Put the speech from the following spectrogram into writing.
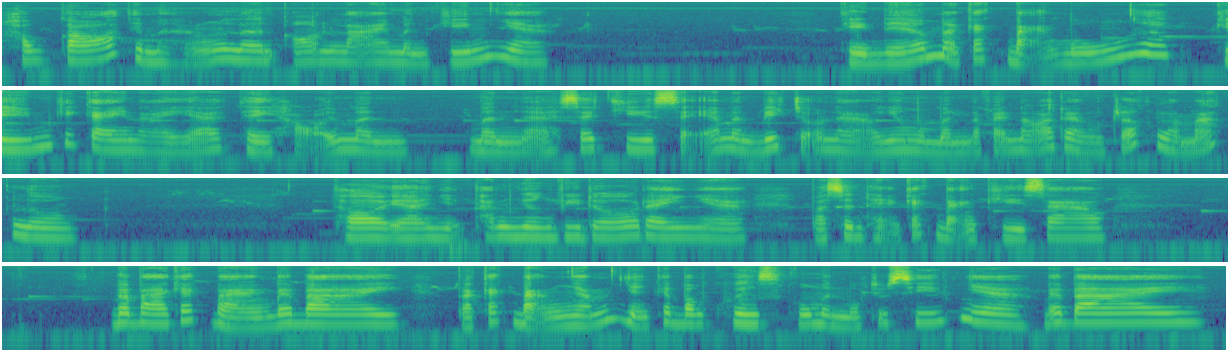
không có thì mình hẳn lên online mình kiếm nha. Thì nếu mà các bạn muốn kiếm cái cây này á, thì hỏi mình mình à, sẽ chia sẻ mình biết chỗ nào nhưng mà mình phải nói rằng rất là mắc luôn. Thôi à, Thanh ngưng video ở đây nha và xin hẹn các bạn kỳ sau. Bye bye các bạn bye bye. Và các bạn ngắm những cái bông khuyên của mình một chút xíu nha. Bye bye.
